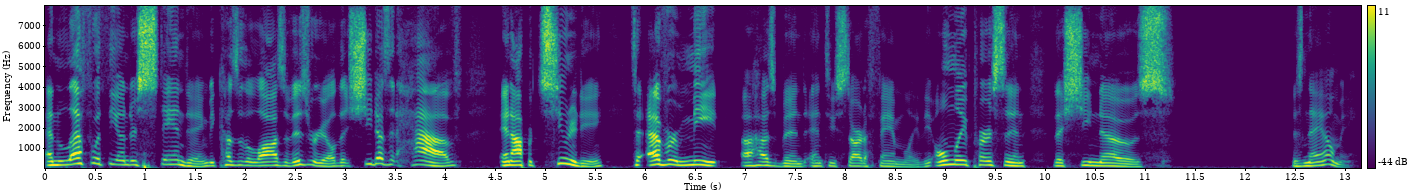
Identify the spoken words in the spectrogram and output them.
and left with the understanding, because of the laws of Israel, that she doesn't have an opportunity to ever meet a husband and to start a family. The only person that she knows is Naomi.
